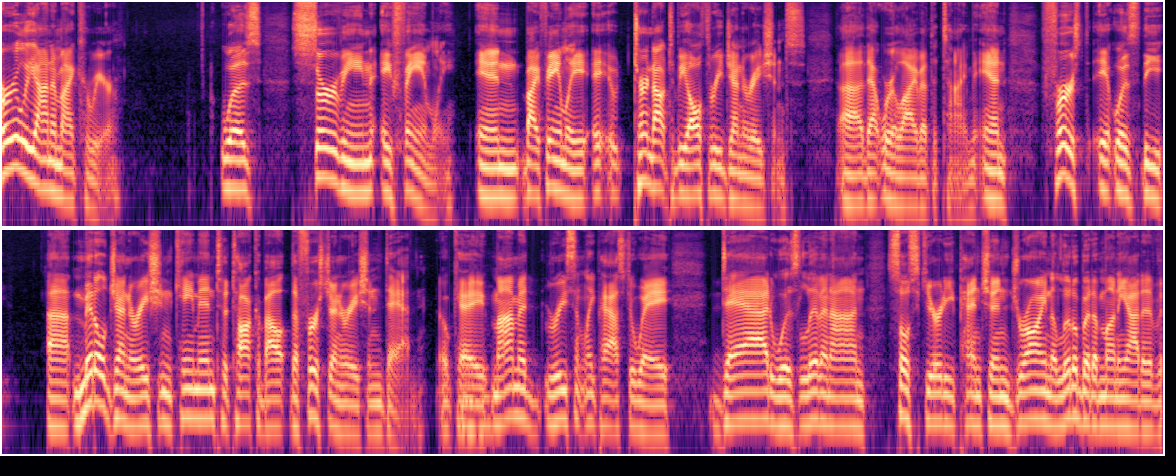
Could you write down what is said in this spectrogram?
Early on in my career was serving a family, and by family, it turned out to be all three generations uh, that were alive at the time. And first, it was the uh, middle generation came in to talk about the first generation dad. Okay, mm-hmm. mom had recently passed away dad was living on Social Security pension, drawing a little bit of money out of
